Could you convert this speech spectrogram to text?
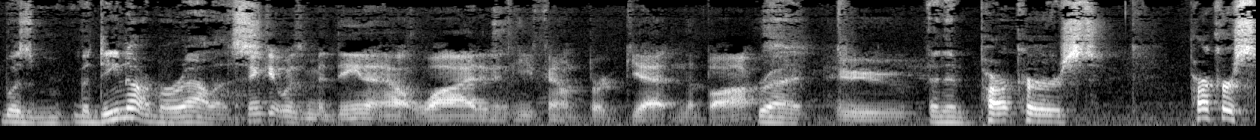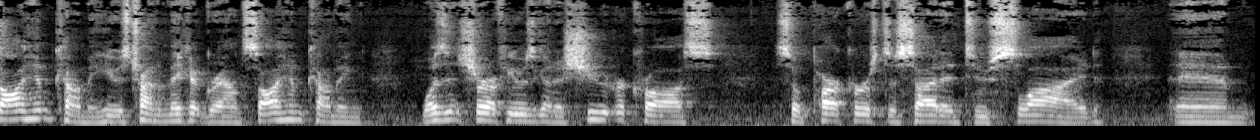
was Medina or Morales. I think it was Medina out wide, and then he found Berget in the box. Right. Who and then Parkhurst. Parkhurst saw him coming. He was trying to make up ground. Saw him coming. Wasn't sure if he was going to shoot or cross. So Parkhurst decided to slide, and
